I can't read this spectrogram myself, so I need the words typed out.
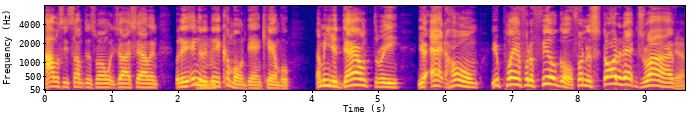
Obviously, something's wrong with Josh Allen. But at the end of the mm-hmm. day, come on, Dan Campbell. I mean, you're down three, you're at home, you're playing for the field goal. From the start of that drive, Yeah.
